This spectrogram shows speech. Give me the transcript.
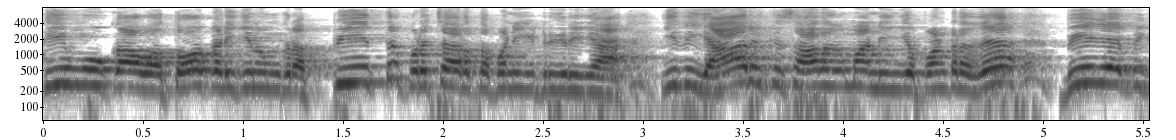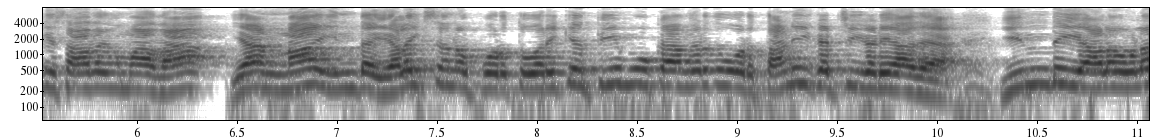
திமுகவை தோக்கடிக்கணுங்கிற பீத்த பிரச்சாரத்தை பண்ணிக்கிட்டு இருக்கிறீங்க. இது யாருக்கு சாதகமா நீங்க பண்றது? பிஜேபிக்கு சாதகமா தான் ஏன்னா இந்த எலெக்ஷனை பொறுத்த வரைக்கும் திமுகங்கிறது ஒரு தனி கட்சி. கிடையாது. இந்திய அளவுல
